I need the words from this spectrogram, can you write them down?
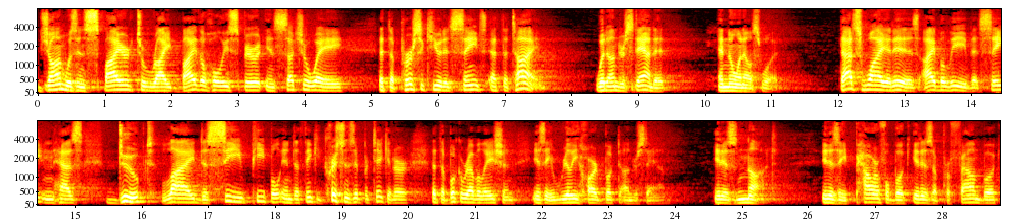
John was inspired to write by the Holy Spirit in such a way that the persecuted saints at the time would understand it and no one else would. That's why it is, I believe, that Satan has duped, lied, deceived people into thinking, Christians in particular, that the book of Revelation is a really hard book to understand. It is not. It is a powerful book. It is a profound book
